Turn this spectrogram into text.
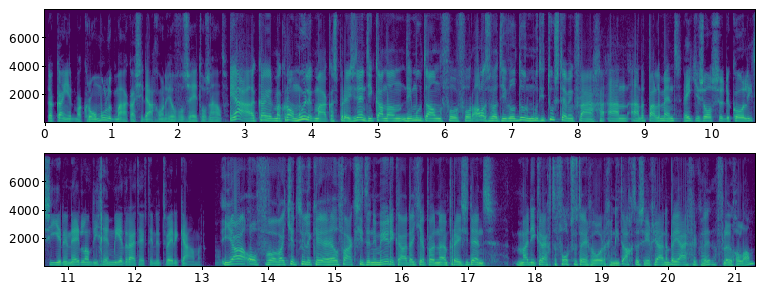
Dan kan je het Macron moeilijk maken als je daar gewoon heel veel zetels haalt. Ja, dan kan je het Macron moeilijk maken als president. Die, kan dan, die moet dan voor, voor alles wat hij wil doen, moet hij toestemming vragen aan, aan het parlement. Weet je, zoals de coalitie hier in Nederland die geen meerderheid heeft in de Tweede Kamer. Ja, of wat je natuurlijk heel vaak ziet in Amerika, dat je hebt een, een president maar die krijgt de volksvertegenwoordiging niet achter zich. Ja, dan ben je eigenlijk een vleugellam.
